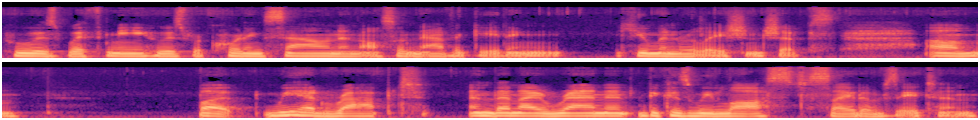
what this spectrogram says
who is with me, who is recording sound and also navigating human relationships. Um, but we had wrapped, and then I ran in because we lost sight of Zeytin.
